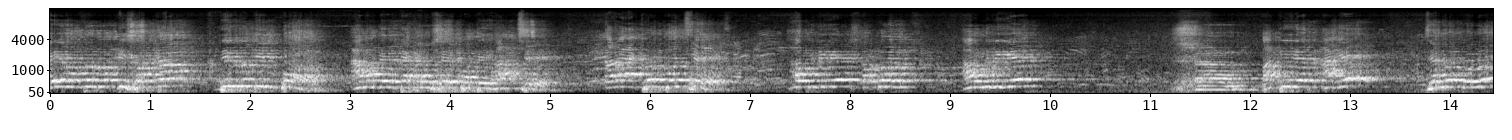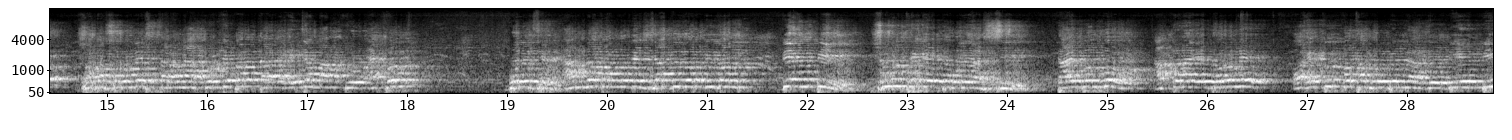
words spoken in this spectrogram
এই অন্তর্বর্তী সরকার দীর্ঘদিন পর আমাদের দেখানো সেই পথে হাঁটছে তারা এখন বলছে আওয়ামী লীগের সকল আওয়ামী লীগের আহ, বাতিলের আগে যেন কোনো সভা সমাবেশ তারা না করতে পারে তারা এটা মাত্র এখন বলেছেন আমরা বাংলাদেশ জাতীয়তাবাদী দল বিএনপি শুরু থেকে এটা বলে আসছি তাই বলব আপনারা এ ধরনের অহেতুক কথা বলবেন না যে বিএনপি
